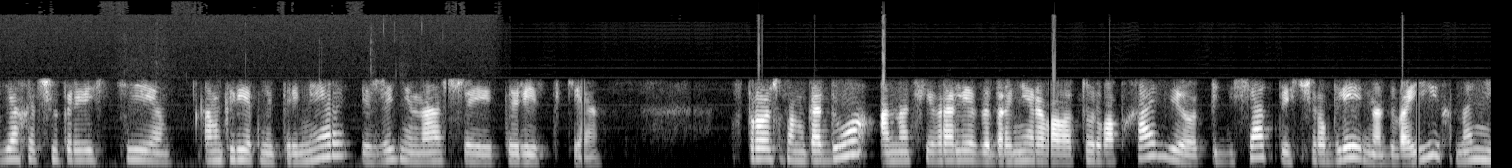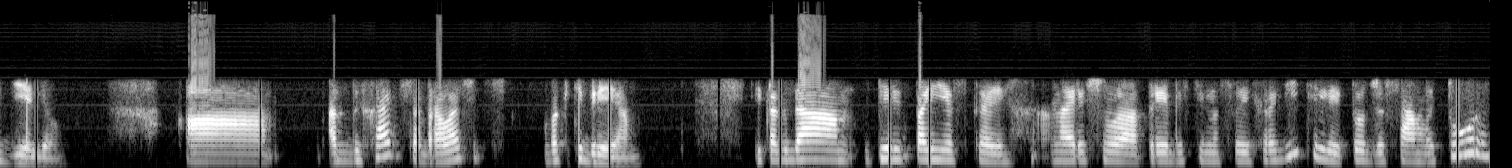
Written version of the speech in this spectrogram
я хочу привести конкретный пример из жизни нашей туристки прошлом году она в феврале забронировала тур в Абхазию 50 тысяч рублей на двоих на неделю. А отдыхать собралась в октябре. И когда перед поездкой она решила приобрести на своих родителей тот же самый тур,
